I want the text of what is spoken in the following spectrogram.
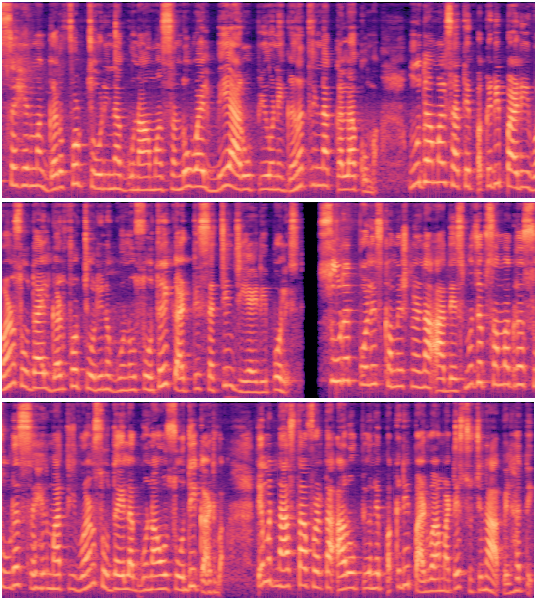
શહેરમાં ગળફોડ ચોરીના ગુનામાં સંડોવાયેલ બે આરોપીઓને ગણતરીના કલાકોમાં મુદ્દામાલ સાથે પકડી પાડી વણ શોધાયેલ ગળફોડ ચોરીનો ગુનો શોધી કાઢતી Sachin GID police. Surat police કમિશનરના આદેશ મુજબ સમગ્ર સુરત શહેરમાંથી વણ શોધાયેલા ગુનાઓ શોધી કાઢવા તેમજ નાસ્તા ફરતા આરોપીઓને પકડી પાડવા માટે સૂચના આપેલ હતી.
